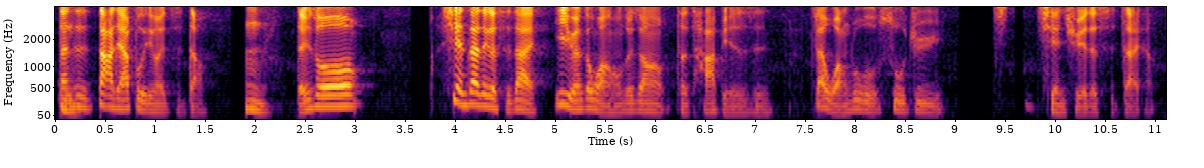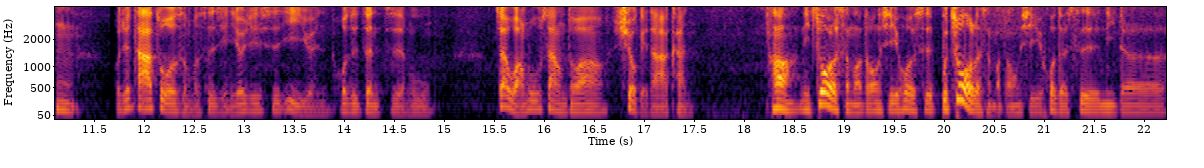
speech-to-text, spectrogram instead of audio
但是大家不一定会知道，嗯，等于说现在这个时代，议员跟网红最重要的差别就是在网络数据显学的时代啊，嗯，我觉得大家做了什么事情，尤其是议员或是政治人物，在网络上都要秀给大家看。哈，你做了什么东西，或者是不做了什么东西，或者是你的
